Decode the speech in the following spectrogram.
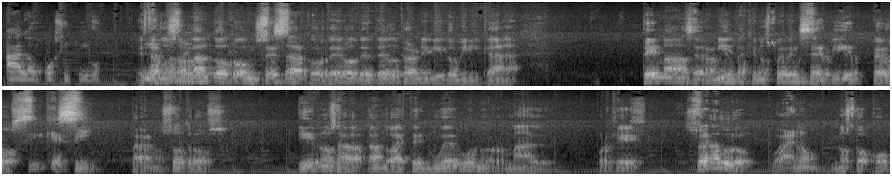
a lo positivo. Estamos hablando con César Cordero de Dale Carnegie Dominicana. Temas, herramientas que nos pueden servir, pero sí que sí, para nosotros irnos adaptando a este nuevo normal. Porque suena duro. Bueno, nos tocó.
